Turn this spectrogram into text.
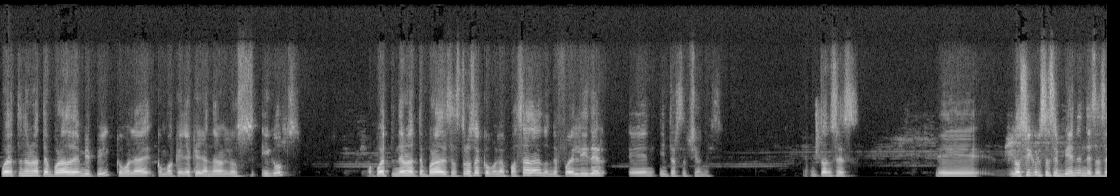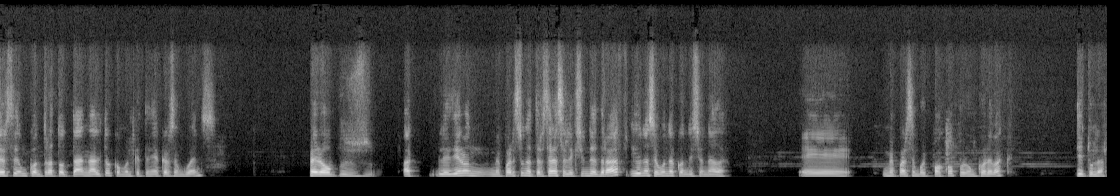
Puede tener una temporada de MVP como, la, como aquella que ganaron los Eagles, o puede tener una temporada desastrosa como la pasada, donde fue el líder en intercepciones. Entonces, eh, los Eagles hacen bien en deshacerse de un contrato tan alto como el que tenía Carson Wentz, pero pues le dieron, me parece, una tercera selección de draft y una segunda condicionada. Eh, me parece muy poco por un coreback titular,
